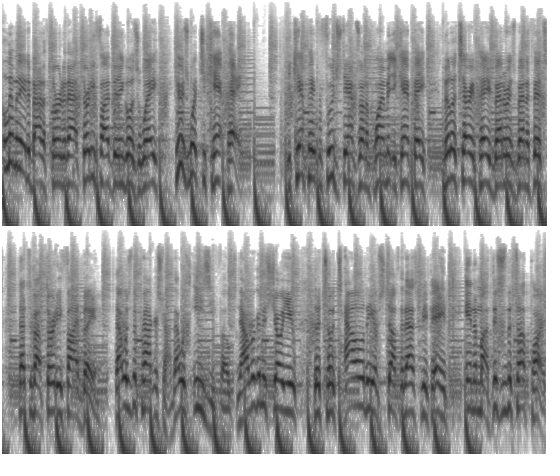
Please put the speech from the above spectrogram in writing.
Eliminate about a third of that. 35 billion goes away. Here's what you can't pay. You can't pay for food stamps, unemployment. You can't pay military pay, veterans benefits. That's about 35 billion. That was the practice round. That was easy, folks. Now we're going to show you the totality of stuff that has to be paid in a month. This is the tough part.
